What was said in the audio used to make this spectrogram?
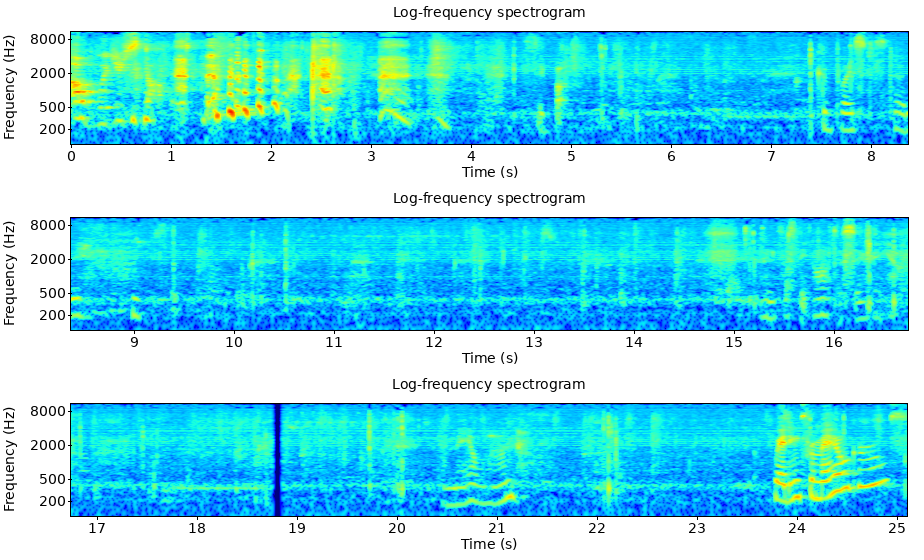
Oh, would you stop it? Good place to study. And this is the office area. The mail one. Waiting for mail, girls?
